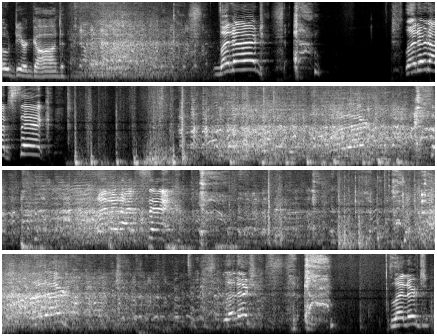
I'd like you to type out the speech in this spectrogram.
Oh, dear God. Leonard! Leonard, I'm sick! Leonard! Leonard, I'm sick! Leonard! Leonard! Leonard!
